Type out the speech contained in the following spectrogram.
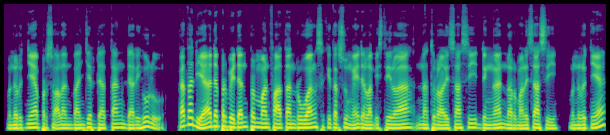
Menurutnya, persoalan banjir datang dari hulu. Kata dia, ada perbedaan pemanfaatan ruang sekitar sungai dalam istilah naturalisasi dengan normalisasi. Menurutnya,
